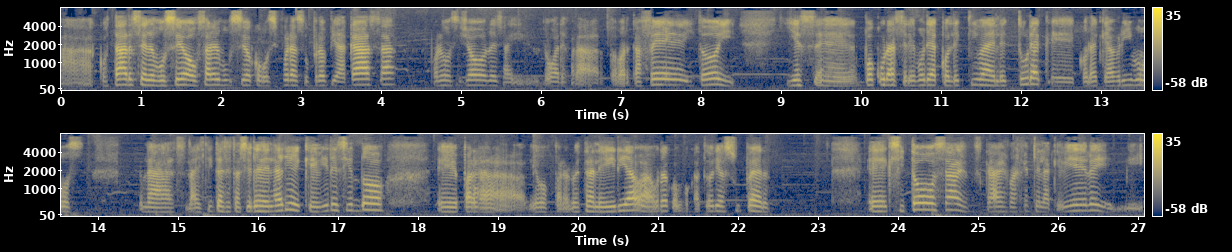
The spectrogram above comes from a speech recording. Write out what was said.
acostarse en el museo, a usar el museo como si fuera su propia casa, ponemos sillones, hay lugares para tomar café y todo, y, y es eh, un poco una ceremonia colectiva de lectura que con la que abrimos las, las distintas estaciones del año y que viene siendo eh, para digamos para nuestra alegría una convocatoria súper eh, exitosa cada vez más gente la que viene y,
